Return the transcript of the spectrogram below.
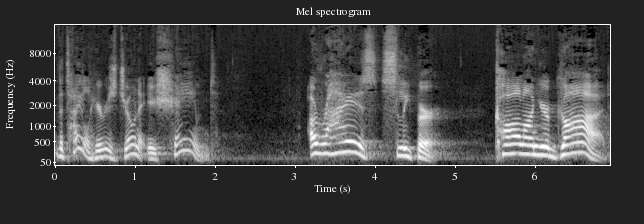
The title here is Jonah is shamed. Arise, sleeper, call on your God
